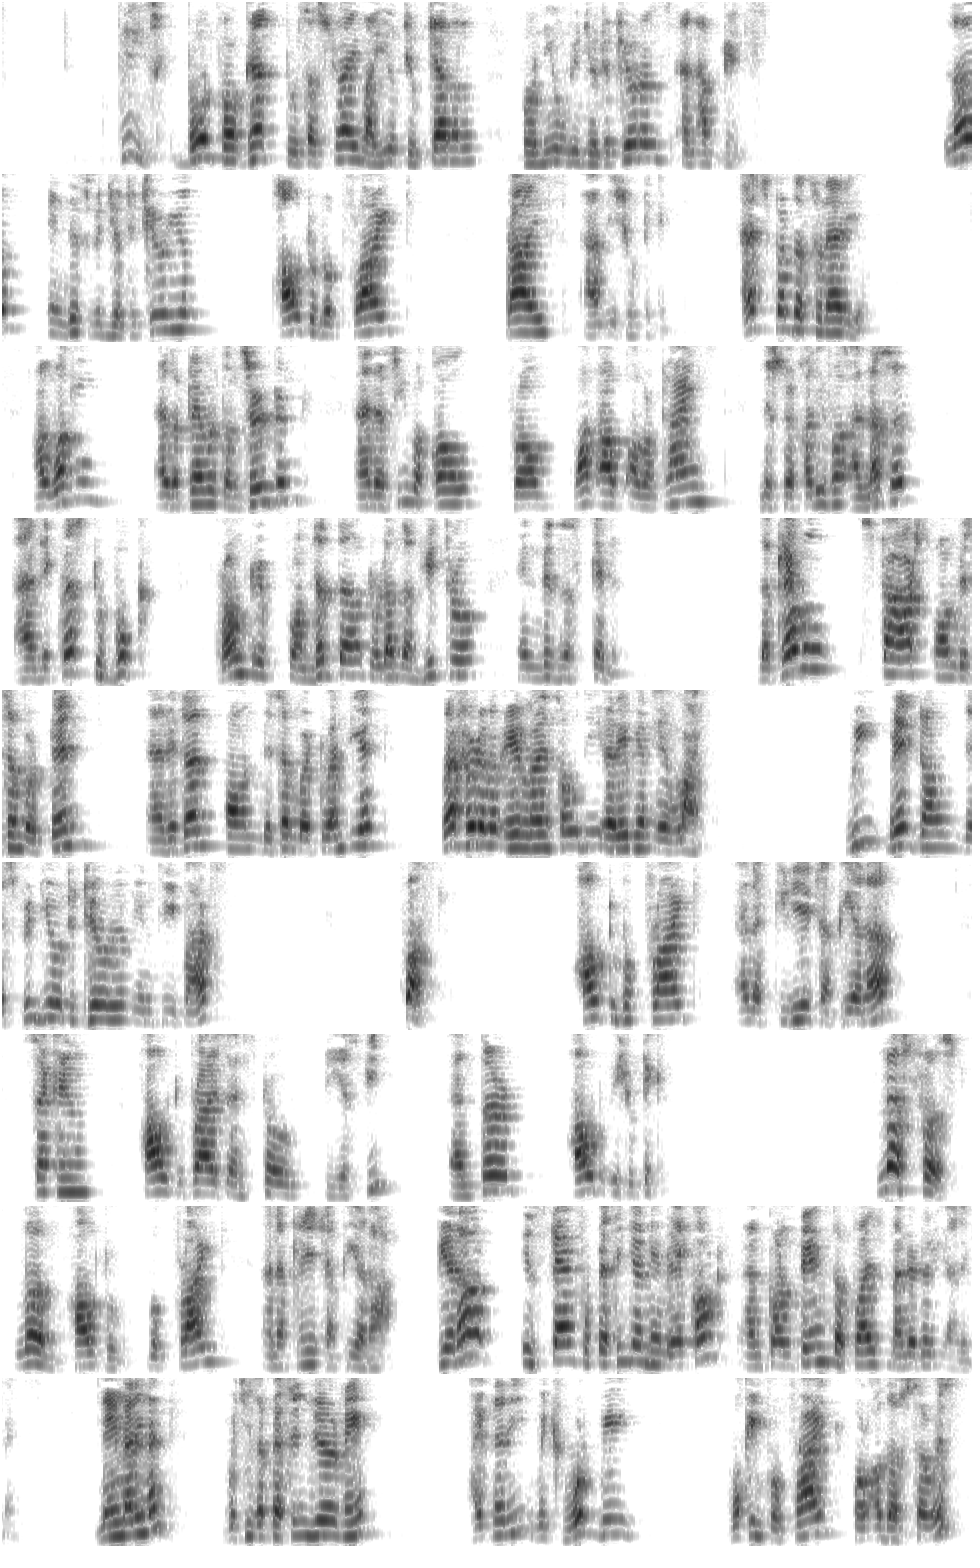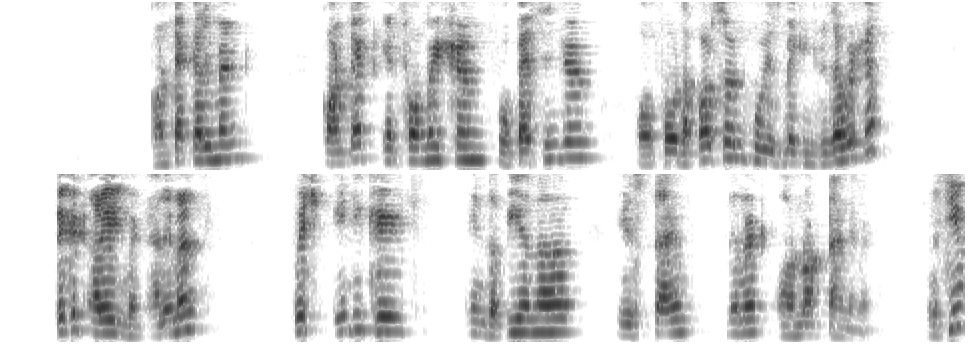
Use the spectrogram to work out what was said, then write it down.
Please don't forget to subscribe my YouTube channel for new video tutorials and updates. Learn in this video tutorial how to book flight, price and issue ticket. As per the scenario, I'm working as a travel consultant and receive a call from one of our clients, Mr. Khalifa Al Nasser, and request to book round trip from Jeddah to London Heathrow in business cabin. The travel starts on December 10 and return on December 20th. Preferable airline Saudi Arabian Airline. We break down this video tutorial in three parts. First, how to book flight and create a PNR. Second, how to price and store TST. And third, how to issue ticket. Let's first learn how to book flight and create a PNR. PNR is stand for passenger name record and contains the five mandatory elements. Name element, which is a passenger name, itinerary, which would be booking for flight or other service, contact element, contact information for passenger or for the person who is making reservation, ticket arrangement element, which indicates in the PNR is time limit or not time limit. Receive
